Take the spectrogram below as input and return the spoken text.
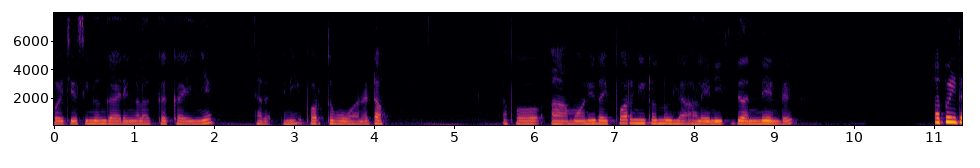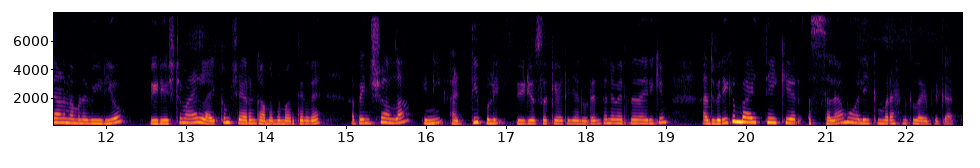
പർച്ചേസിങ്ങും കാര്യങ്ങളൊക്കെ കഴിഞ്ഞ് അതെ ഇനി പുറത്ത് പോവാണ് കേട്ടോ. അപ്പോൾ ആ മോന് ഇതാ ഇപ്പോൾ ഇറങ്ങിയിട്ടൊന്നുമില്ല ആളെ എണീറ്റിട്ട് തന്നെയുണ്ട്. അപ്പോൾ ഇതാണ് നമ്മുടെ വീഡിയോ. വീഡിയോ ഇഷ്ടമായാൽ ലൈക്കും ഷെയറും കമന്റും മറക്കരുത്. അപ്പോൾ ഇൻഷാല്ല ഇനി അടിപൊളി വീഡിയോസൊക്കെ ആയിട്ട് ഞാൻ ഉടൻ തന്നെ വരുന്നതായിരിക്കും. അതുവരേക്കും ബൈ ടേക്ക് കെയർ അസ്സലാമു അലൈക്കും വരഹമത്തുള്ളി വാബർക്കാത്ത്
